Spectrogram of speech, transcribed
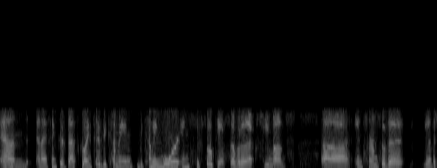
and mm-hmm. and I think that that's going to be coming becoming more into focus over the next few months uh, in terms of the you know the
